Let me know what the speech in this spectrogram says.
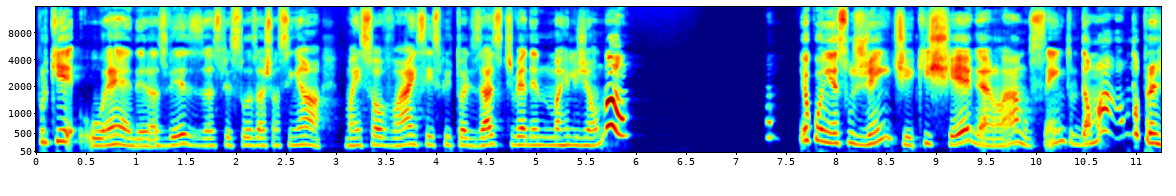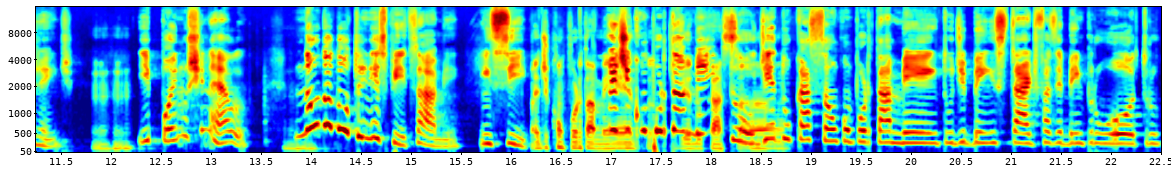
Porque o Éder, às vezes, as pessoas acham assim, ah, mas só vai ser espiritualizado se estiver dentro de uma religião. Não, eu conheço gente que chega lá no centro e dá uma aula pra gente. Uhum. E põe no chinelo. Uhum. Não da doutrina espírita, sabe? Em si. Mas de comportamento. Mas de comportamento. De educação. De educação, comportamento, de bem-estar, de fazer bem pro outro.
